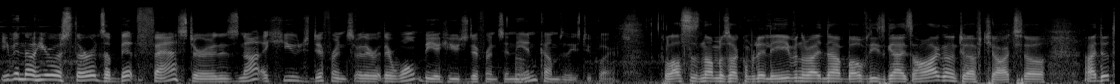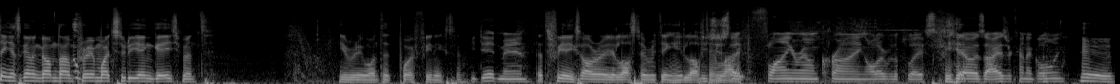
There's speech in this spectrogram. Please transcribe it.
even though Hero's third's a bit faster, there's not a huge difference, or there, there won't be a huge difference in the Hmm. incomes of these two players. Colossus numbers are completely even right now. Both these guys are going to have charge, so I do think it's going to come down pretty much to the engagement. He really wanted poor Phoenix. Huh? He did, man. That Phoenix already lost everything he loved He's in just like flying around crying all over the place. See how his eyes are kind of glowing? you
